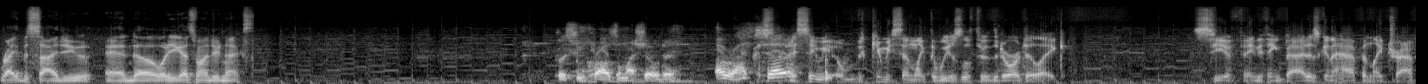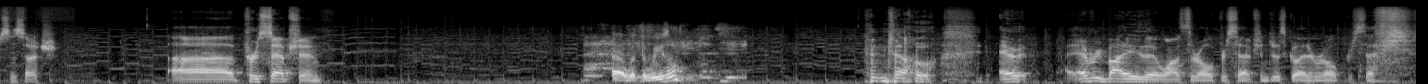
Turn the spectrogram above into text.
right beside you, and uh, what do you guys want to do next? Put some crawls on my shoulder. All right, so I so say we can we send like the weasel through the door to like see if anything bad is gonna happen, like traps and such. Uh, perception. uh, with the weasel. no, everybody that wants to roll perception, just go ahead and roll perception.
